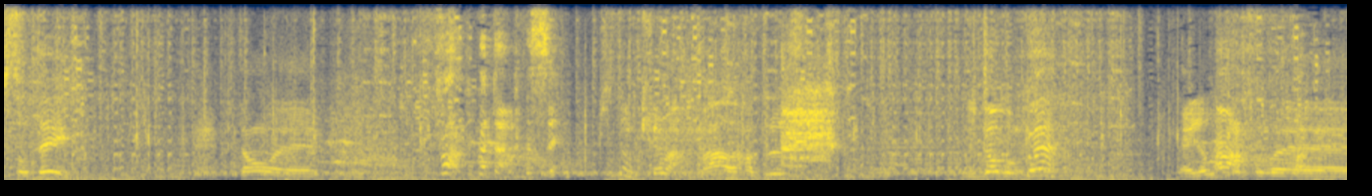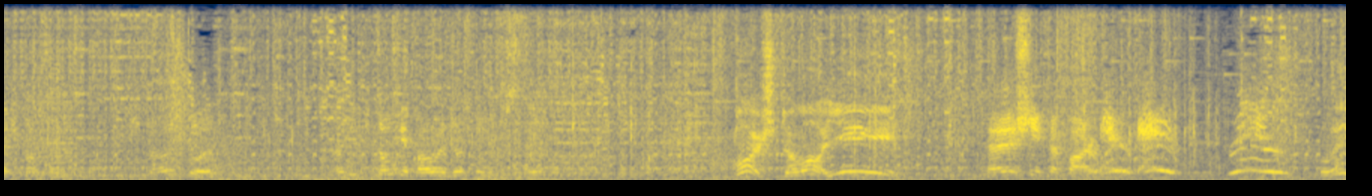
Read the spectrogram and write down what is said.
Sauter! Python, euh. Fuck, pourquoi t'as Juste une crème à mal en plus. Donc pourquoi? Ben l'autre, Ah, c'est pour. Euh, je pense. Je pense pas. Un des qui est pas loin de c'est comme ça. Moi, je suis devant, yeah! Là, le chien fait peur. Pour vrai?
